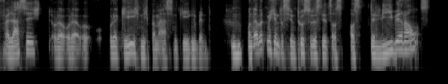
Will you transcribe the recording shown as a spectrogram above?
verlasse ich oder, oder, oder gehe ich nicht beim ersten Gegenwind. Mhm. Und da würde mich interessieren, tust du das jetzt aus, aus der Liebe raus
